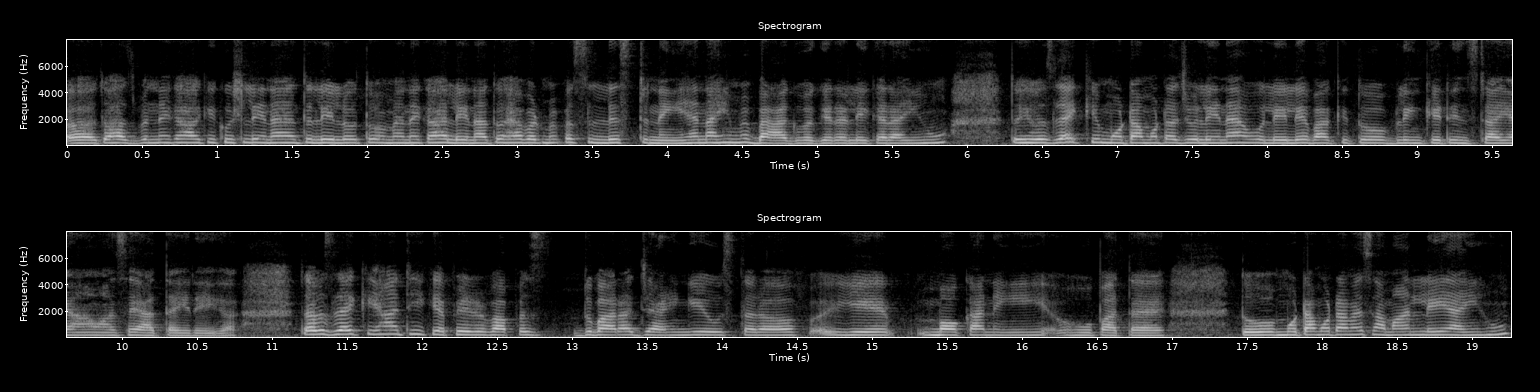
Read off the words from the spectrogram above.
तो हस्बैंड ने कहा कि कुछ लेना है तो ले लो तो मैंने कहा लेना तो है बट मेरे पास लिस्ट नहीं है, ना ही मैं बैग वगैरह लेकर आई हूँ। तो ही वॉज़ लाइक कि मोटा मोटा जो लेना है वो ले ले, बाकी तो ब्लिंकेट इंस्टा यहाँ वहाँ से आता ही रहेगा। तो वॉज़ लाइक कि हाँ ठीक है, फिर वापस दोबारा जाएँगे उस तरफ़, ये मौका नहीं हो पाता है। तो मोटा मोटा मैं सामान ले आई हूँ।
